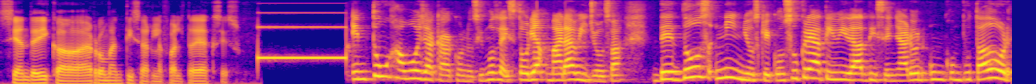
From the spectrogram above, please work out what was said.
se han dedicado a romantizar la falta de acceso. En Tunja, Boyacá, conocimos la historia maravillosa de dos niños que con su creatividad diseñaron un computador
